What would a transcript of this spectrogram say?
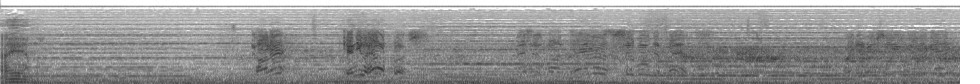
I am. Connor, can you help us? This is Montana Civil Defense. Where did you say you again?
